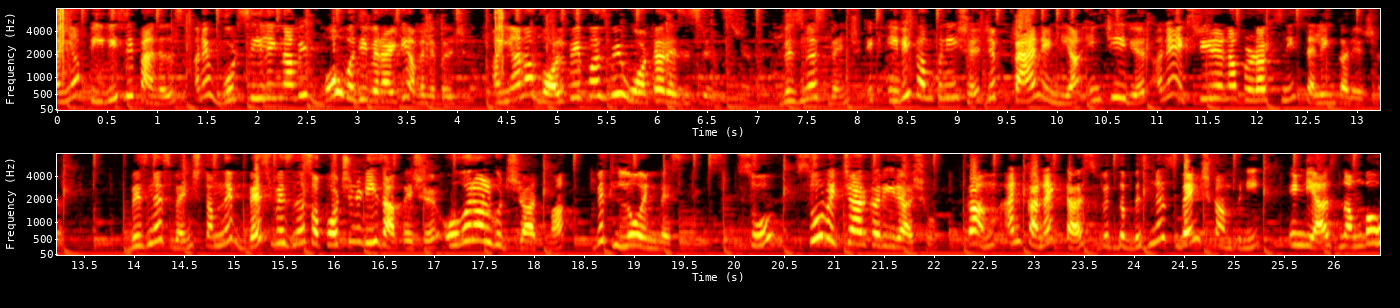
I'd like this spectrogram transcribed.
અહીંયા પીવીસી પેનલ્સ અને વુડ સીલિંગના બી બહુ બધી વેરાયટી અવેલેબલ છે. અહીંયાના વોલપેપર્સ બી વોટર રેઝિસ્ટન્સ છે. બિઝનેસ બેન્ચ એક એવી કંપની છે જે પેન ઇન્ડિયા ઇન્ટિરિયર અને એક્સટિરિયરના પ્રોડક્ટ્સની સેલિંગ કરે છે. બિઝનેસ બેન્ચ તમને બેસ્ટ બિઝનેસ ઓપોર્ચ્યુનિટીઝ આપે છે ઓવરઓલ ગુજરાતમાં વિથ લો ઇન્વેસ્ટમેન્ટ સો શું વિચાર કરી રહ્યા છો? Come and connect us with the Business Bench Company, India's number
